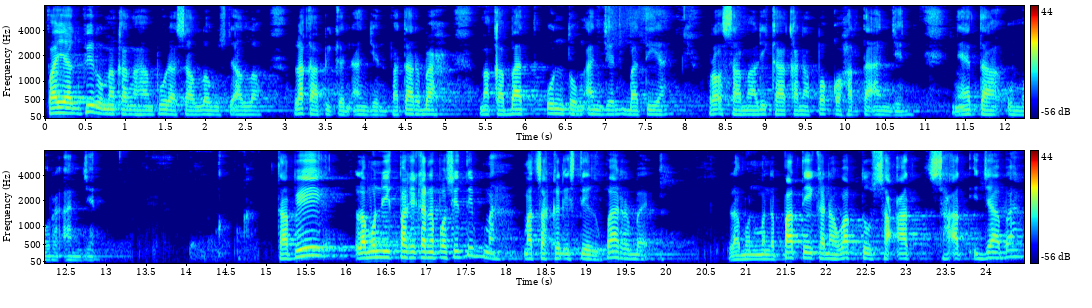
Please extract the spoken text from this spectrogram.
Fayagfiru maka ngahampura sallallahu gusti Allah. Laka pikeun anjeun patarbah maka bat untung anjeun batia. Roksa malika kana pokok harta anjeun. Nyata umur anjeun. Tapi lamun dipakai karena positif mah macakeun istighfar baik lamun menepati karena waktu saat-saat ijabah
